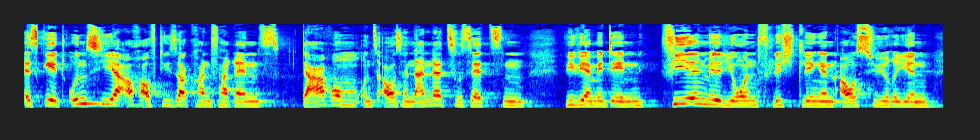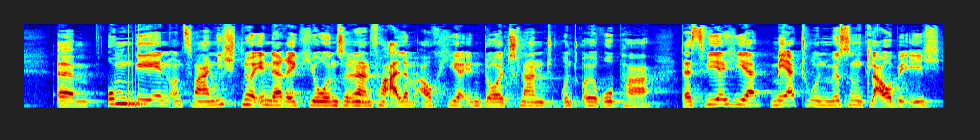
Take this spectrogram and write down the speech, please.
es geht uns hier auch auf dieser Konferenz darum, uns auseinanderzusetzen, wie wir mit den vielen Millionen Flüchtlingen aus Syrien umgehen, und zwar nicht nur in der Region, sondern vor allem auch hier in Deutschland und Europa. Dass wir hier mehr tun müssen, glaube ich,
